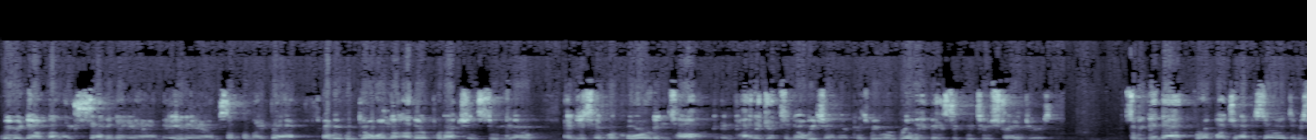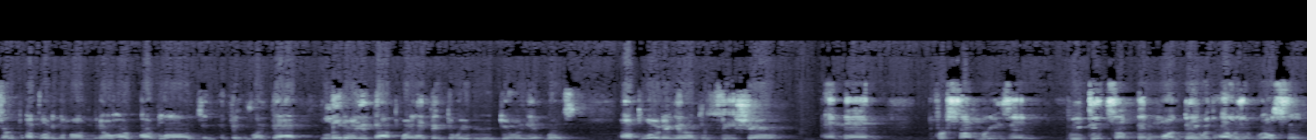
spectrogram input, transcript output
we were done by like seven a.m., eight a.m., something like that. And we would go in the other production studio and just hit record and talk and kind of get to know each other because we were really basically two strangers. So we did that for a bunch of episodes, and we started uploading them on, you know, our, our blogs and, and, things like that. Literally, at that point, I think the way we were doing it was uploading it onto ZShare, and then for some reason, we did something one day with Elliot Wilson,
